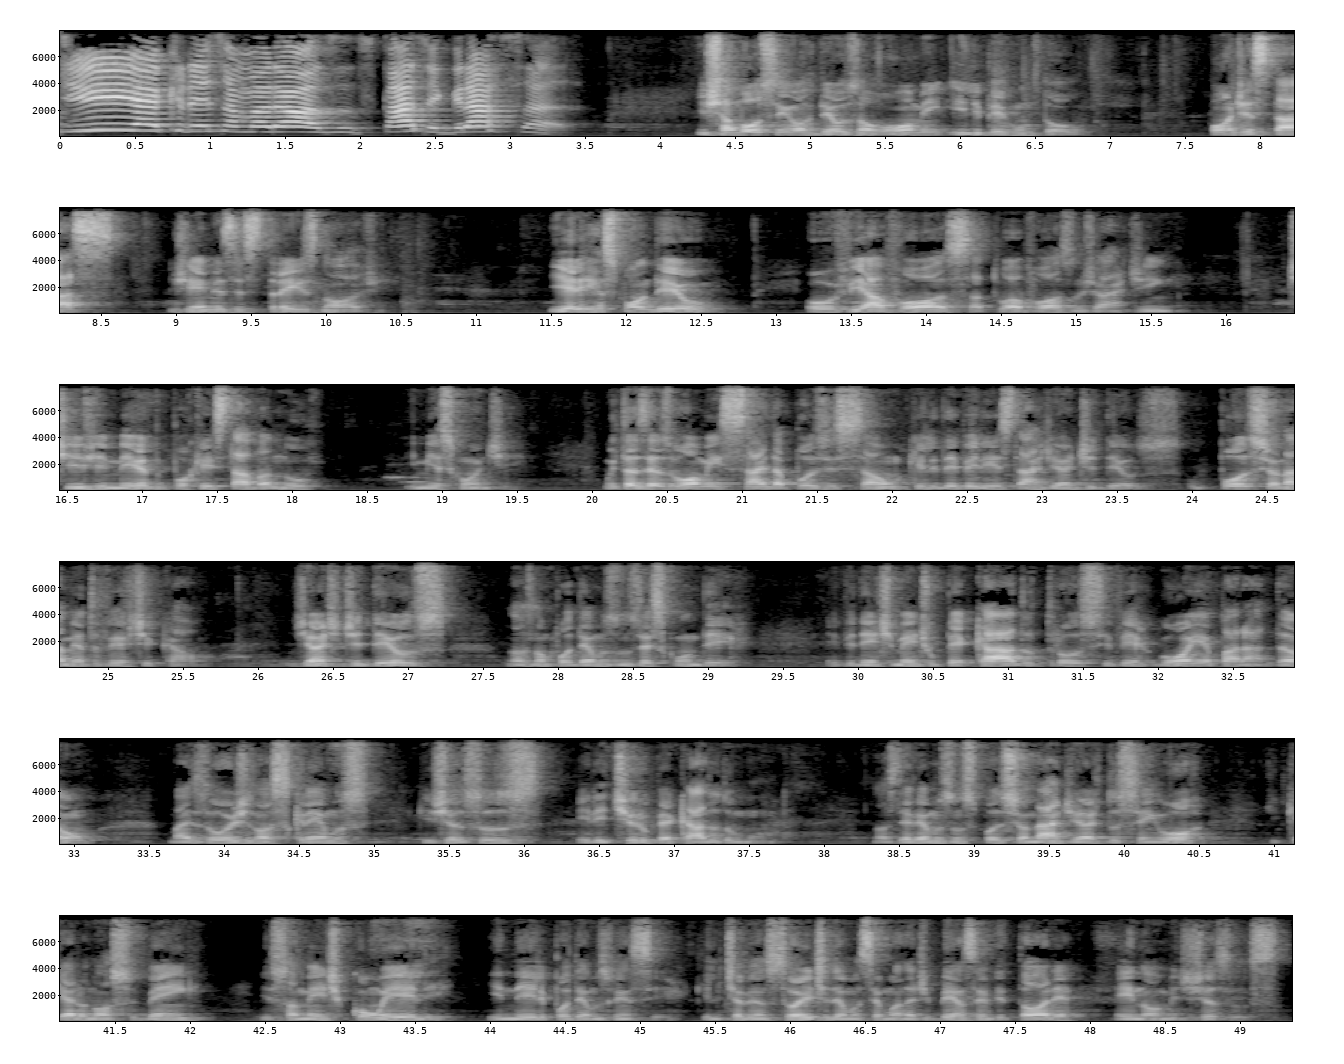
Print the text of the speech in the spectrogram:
Bom dia, crianças amorosos, paz e graça. E chamou o Senhor Deus ao homem e lhe perguntou: Onde estás? Gênesis 3:9. E ele respondeu: Ouvi a voz, a tua voz no jardim. Tive medo porque estava nu e me escondi. Muitas vezes o homem sai da posição que ele deveria estar diante de Deus, o posicionamento vertical. Diante de Deus, nós não podemos nos esconder. Evidentemente, o pecado trouxe vergonha para Adão, mas hoje nós cremos que Jesus, ele tira o pecado do mundo. Nós devemos nos posicionar diante do Senhor, que quer o nosso bem, e somente com ele e nele podemos vencer. Que ele te abençoe e te dê uma semana de bênção e vitória, em nome de Jesus.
